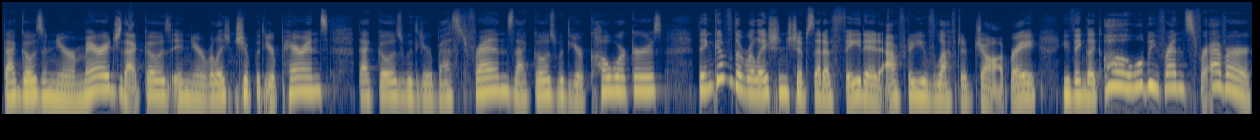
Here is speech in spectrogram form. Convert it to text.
That goes in your marriage, that goes in your relationship with your parents, that goes with your best friends, that goes with your coworkers. Think of the relationships that have faded after you've left a job, right? You think like, "Oh, we'll be friends forever."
